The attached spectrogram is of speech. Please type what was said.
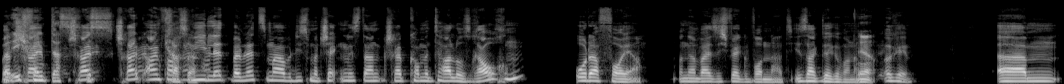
Weil ich finde, das schreibt, schreibt einfach krasser. wie let, beim letzten Mal, aber diesmal checken wir es dann, schreibt kommentarlos Rauchen oder Feuer. Und dann weiß ich, wer gewonnen hat. Ihr sagt, wer gewonnen hat. Ja. Okay. Ähm,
